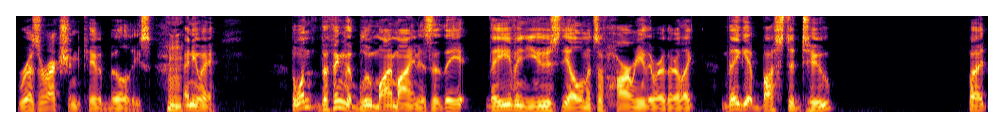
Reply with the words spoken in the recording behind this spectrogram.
resurrection capabilities. Anyway, the one the thing that blew my mind is that they they even use the elements of harmony where they're like they get busted too, but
